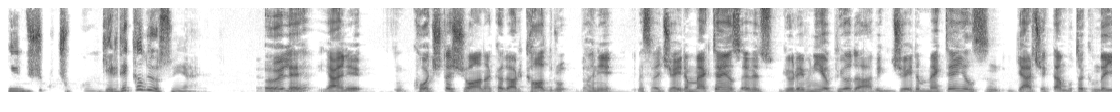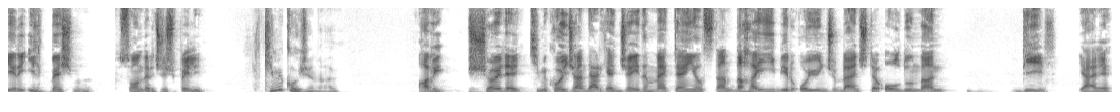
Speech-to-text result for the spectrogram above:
payın düşük çok geride kalıyorsun yani. Öyle yani koç da şu ana kadar kadro hani mesela Jaden McDaniels evet görevini yapıyor da abi Jaden McDaniels'ın gerçekten bu takımda yeri ilk beş mi? son derece şüpheliyim. Kimi koyacaksın abi? Abi şöyle kimi koyacaksın derken Jaden McDaniels'tan daha iyi bir oyuncu bench'te olduğundan değil. Yani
